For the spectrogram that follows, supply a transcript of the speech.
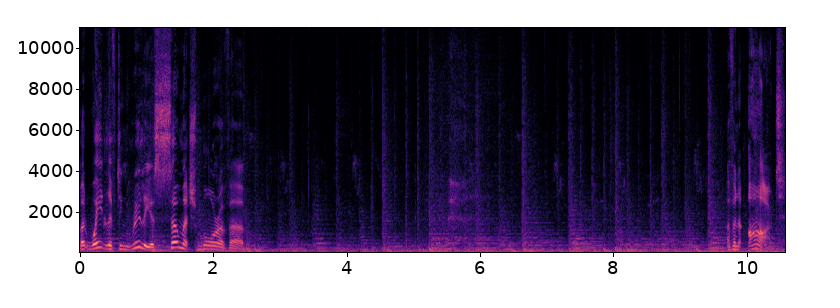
but weightlifting really is so much more of a. of an art.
